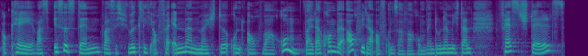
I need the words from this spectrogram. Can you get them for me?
okay, was ist es denn, was ich wirklich auch verändern möchte und auch warum? Weil da kommen wir auch wieder auf unser Warum. Wenn du nämlich dann feststellst,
